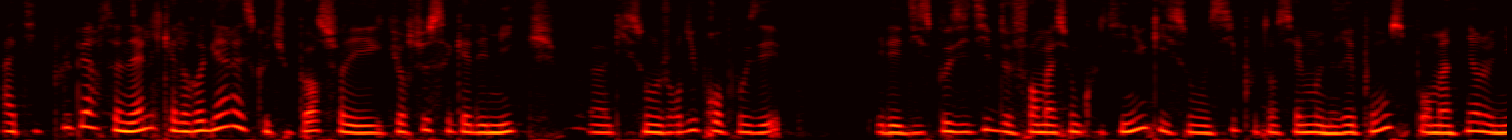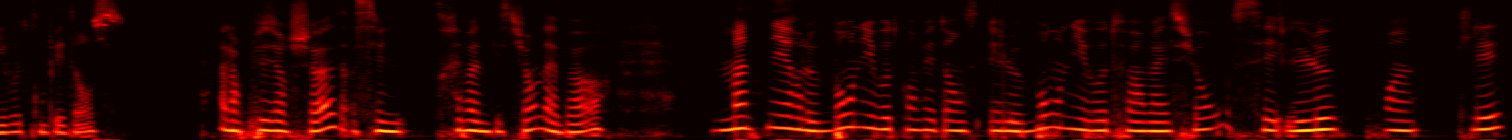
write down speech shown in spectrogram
À titre plus personnel, quel regard est-ce que tu portes sur les cursus académiques euh, qui sont aujourd'hui proposés et les dispositifs de formation continue qui sont aussi potentiellement une réponse pour maintenir le niveau de compétence? Alors plusieurs choses. C'est une très bonne question d'abord. Maintenir le bon niveau de compétence et le bon niveau de formation, c'est le point clé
